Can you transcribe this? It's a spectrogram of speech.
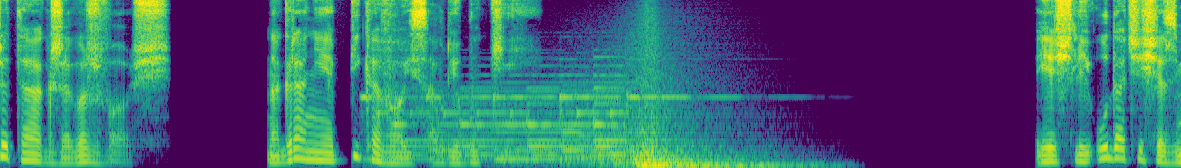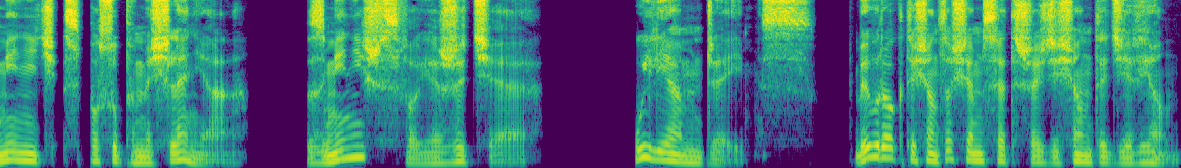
Czyta Grzegorz Woś. Nagranie Pika Voice Audiobooki. Jeśli uda ci się zmienić sposób myślenia, zmienisz swoje życie. William James. Był rok 1869.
